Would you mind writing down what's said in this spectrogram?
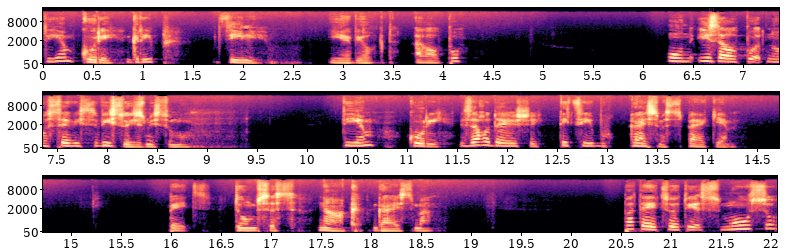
Tiem, kuri grib dziļi ievilkt elpu un izelpot no sevis visu izmisumu. Tiem, kuri zaudējuši ticību gaismas spēkiem. Pēc tumsas nāk gaisma. Pateicoties mūsu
